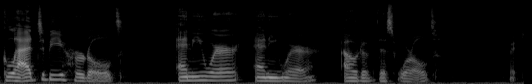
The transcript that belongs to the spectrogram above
glad to be hurtled, anywhere, anywhere out of this world. Which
